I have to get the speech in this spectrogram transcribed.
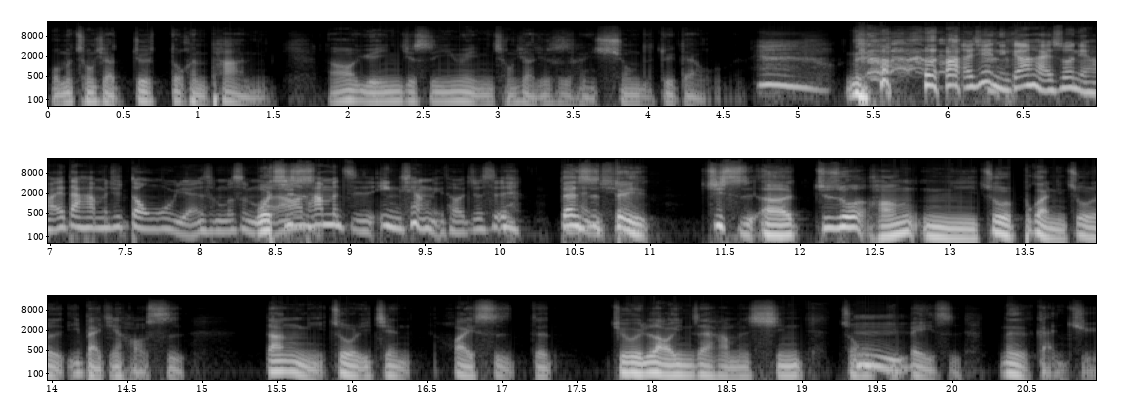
我们从小就都很怕你，然后原因就是因为你从小就是很凶的对待我们。而且你刚刚还说你还会带他们去动物园什么什么，然后他们只是印象里头就是，但是对，即使呃，就是说，好像你做，不管你做了一百件好事，当你做了一件坏事的，就会烙印在他们心中嗯一辈子、那个感觉。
